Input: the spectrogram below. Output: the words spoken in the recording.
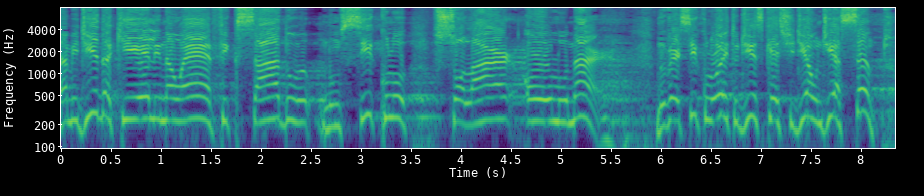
Na medida que ele não é fixado num ciclo solar ou lunar. No versículo 8 diz que este dia é um dia santo.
